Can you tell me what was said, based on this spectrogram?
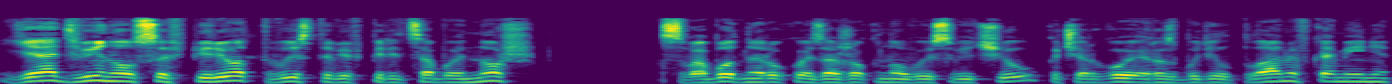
Я двинулся вперед, выставив перед собой нож, свободной рукой зажег новую свечу, кочергой разбудил пламя в камине,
